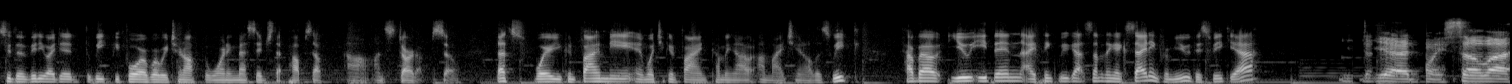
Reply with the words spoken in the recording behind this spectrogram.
to the video I did the week before, where we turn off the warning message that pops up uh, on startup. So that's where you can find me and what you can find coming out on my channel this week. How about you, Ethan? I think we got something exciting from you this week. Yeah. Yeah, definitely. So, uh,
